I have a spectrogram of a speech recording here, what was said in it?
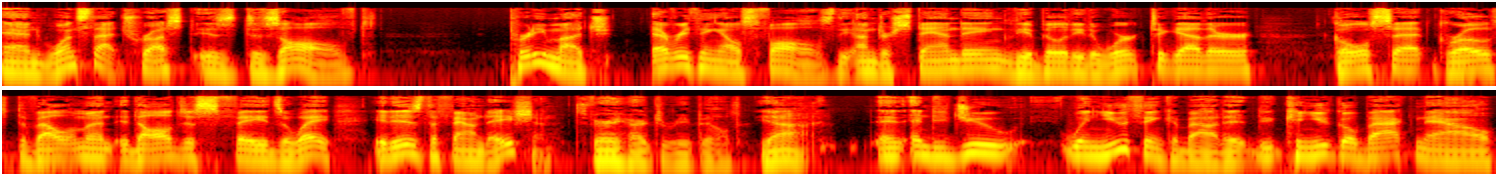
and once that trust is dissolved, pretty much everything else falls. The understanding, the ability to work together, goal set, growth, development, it all just fades away. It is the foundation. It's very hard to rebuild. Yeah. And, and did you, when you think about it, can you go back now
